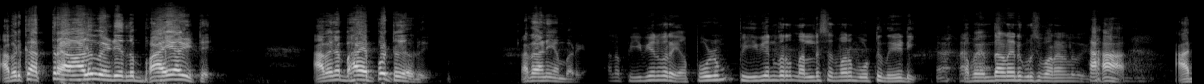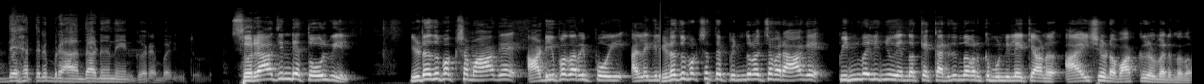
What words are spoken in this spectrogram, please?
അവർക്ക് അത്ര ആൾ വേണ്ടിയെന്ന് ഭയമായിട്ട് അവനെ ഭയപ്പെട്ടു അവർ അതാണ് ഞാൻ പറയാം. അല്ല പി വി അൻവർ അപ്പോഴും പി വി അൻവർ നല്ല ശതമാനം വോട്ട് നേടി. അപ്പൊ എന്താണ് അതിനെ കുറിച്ച് പറയാനുള്ളത്? ആ, അദ്ദേഹത്തിന് ഭ്രാന്താണ് എന്ന് എനിക്ക് പറയാൻ പറ്റുള്ളൂ സ്വരാജിന്റെ തോൽവിയിൽ ഇടതുപക്ഷമാകെ അടിപതറിപ്പോയി അല്ലെങ്കിൽ ഇടതുപക്ഷത്തെ പിന്തുണച്ചവരാകെ പിൻവലിഞ്ഞു എന്നൊക്കെ കരുതുന്നവർക്ക് മുന്നിലേക്കാണ് ആയിഷയുടെ വാക്കുകൾ വരുന്നത്.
